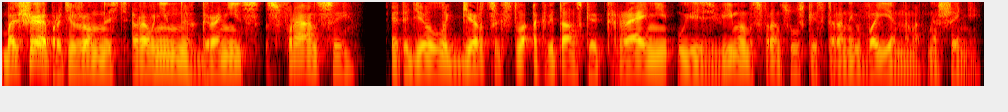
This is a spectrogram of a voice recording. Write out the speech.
большая протяженность равнинных границ с Францией, это делало герцогство Аквитанское крайне уязвимым с французской стороны в военном отношении.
